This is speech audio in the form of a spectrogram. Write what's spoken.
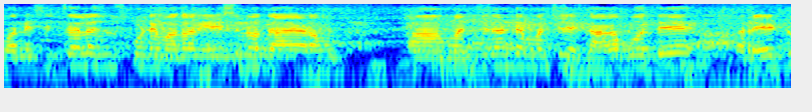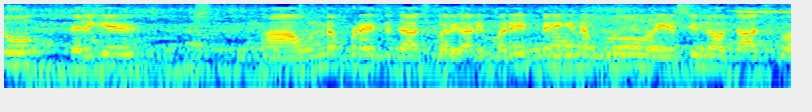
కొన్ని సిచ్యువేషన్ చూసుకుంటే మాత్రం ఏసీలో దాయడం మంచిదంటే మంచిదే. కాకపోతే రేట్లు పెరిగే ఉన్నప్పుడైతే దాచుకోవాలి. కానీ మరీ పెరిగినప్పుడు ఏసీలో దాచుకో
